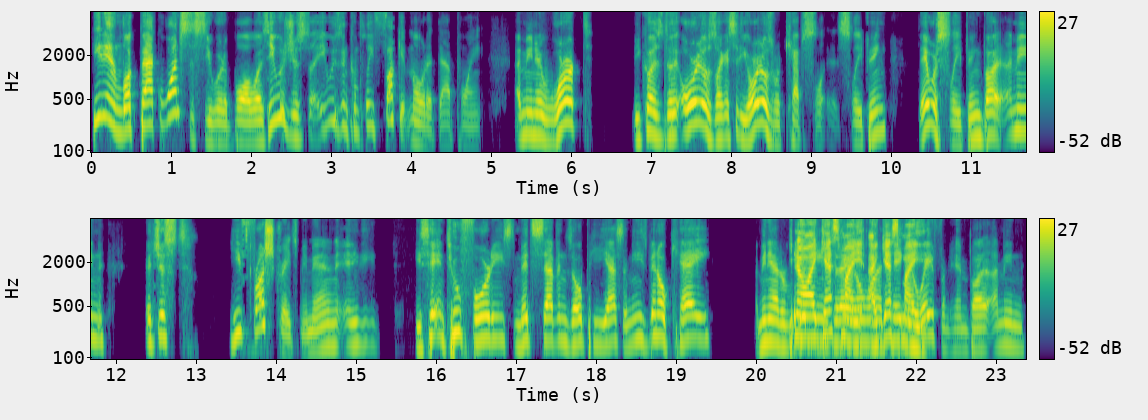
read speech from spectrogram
He didn't look back once to see where the ball was. He was just he was in complete fuck it mode at that point. I mean, it worked because the Orioles, like I said, the Orioles were kept sl- sleeping. They were sleeping, but I mean, it just he frustrates me, man. And he, he's hitting 240s, mid sevens OPS. I mean, he's been okay. I mean, he had a You know. I guess my- I guess my- away from him, but I mean,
